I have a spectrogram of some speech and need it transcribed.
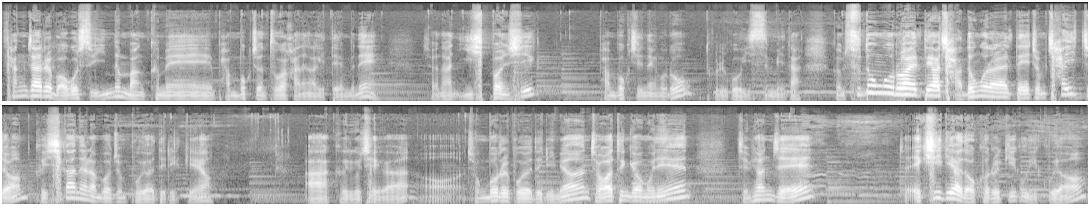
상자를 먹을 수 있는 만큼의 반복 전투가 가능하기 때문에 저는 한 20번씩 반복 진행으로 돌고 있습니다. 그럼 수동으로 할 때와 자동으로 할 때의 좀 차이점 그 시간을 한번 좀 보여드릴게요. 아 그리고 제가 어, 정보를 보여드리면 저 같은 경우는 지금 현재 자, 엑시디아 너클을 끼고 있고요.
